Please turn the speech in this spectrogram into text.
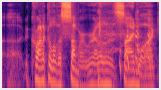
uh, the Chronicle of a Summer. We're out on the sidewalk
